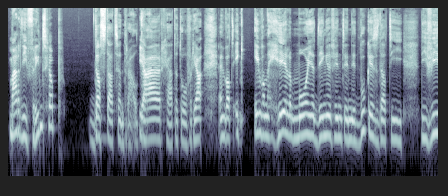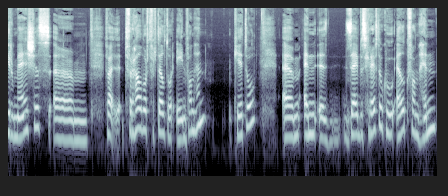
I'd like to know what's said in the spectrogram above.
maar die vriendschap Dat staat centraal. Ja. Daar gaat het over. Ja. En wat ik een van de hele mooie dingen vind in dit boek is dat die, die vier meisjes. ehm, het verhaal wordt verteld door één van hen, Keto. Ehm, en eh, zij beschrijft ook hoe elk van hen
